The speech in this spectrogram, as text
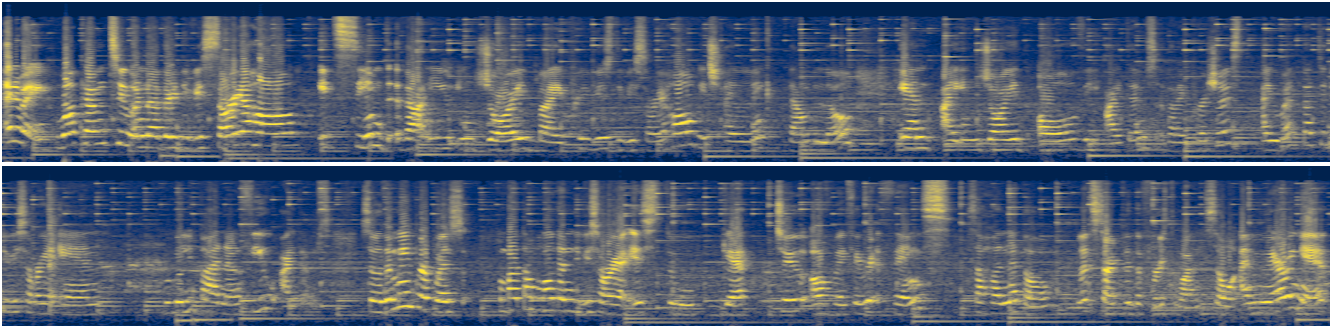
Anyway, welcome to another Divisoria haul. It seemed that you enjoyed my previous Divisoria haul, which I linked down below. And I enjoyed all the items that I purchased. I went back to Divisoria and bumili pa ng few items. So the main purpose kung bakit ako pumunta ng Divisoria is to get two of my favorite things sa haul na to. Let's start with the first one. So I'm wearing it.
